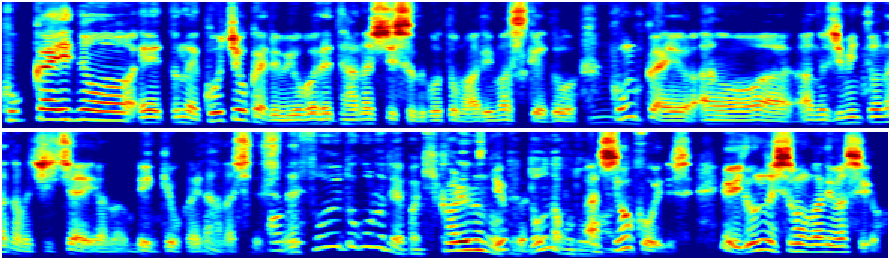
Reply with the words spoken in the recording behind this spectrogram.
国会のえっ、ー、とね公聴会でも呼ばれて話することもありますけど、うん、今回あのはあの自民党の中のちっちゃいあの勉強会の話ですね。そういうところでやっぱ聞かれるのってどんなことなんですか？すごく多いです。いやいろんな質問がありますよ。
